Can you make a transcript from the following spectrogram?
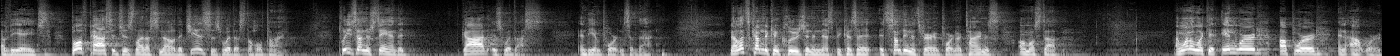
of the age. Both passages let us know that Jesus is with us the whole time. Please understand that God is with us and the importance of that. Now, let's come to conclusion in this because it, it's something that's very important. Our time is almost up. I want to look at inward, upward, and outward.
